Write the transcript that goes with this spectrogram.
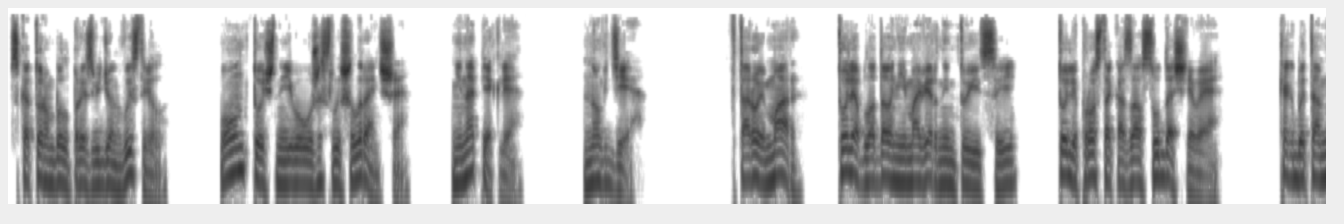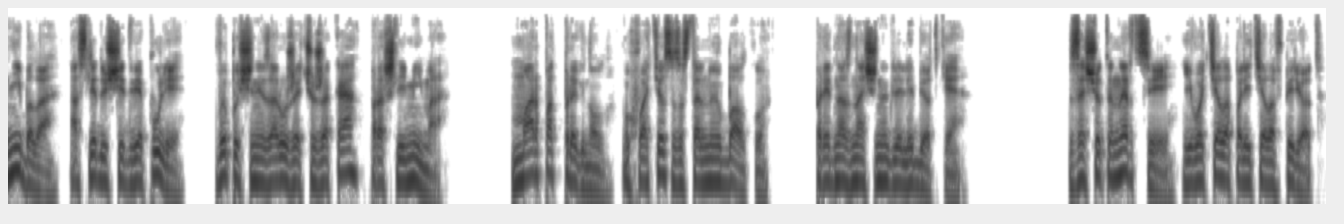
с которым был произведен выстрел, он точно его уже слышал раньше. Не на пекле. Но где? Второй Мар то ли обладал неимоверной интуицией, то ли просто оказался удачливее. Как бы там ни было, а следующие две пули, выпущенные из оружия чужака, прошли мимо. Мар подпрыгнул, ухватился за стальную балку, предназначенную для лебедки. За счет инерции его тело полетело вперед.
